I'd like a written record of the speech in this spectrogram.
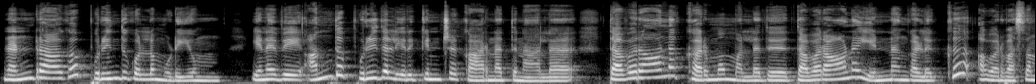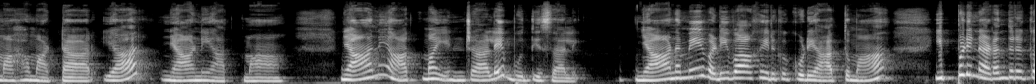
நன்றாக புரிந்து கொள்ள முடியும். எனவே அந்த புரிதல் இருக்கின்ற காரணத்தினால தவறான கர்மம் அல்லது தவறான எண்ணங்களுக்கு அவர் வசமாக மாட்டார். யார்? ஞானி ஆத்மா. ஞானி ஆத்மா என்றாலே புத்திசாலி. ஞானமே வடிவாக இருக்கக்கூடிய ஆத்மா இப்படி நடந்திருக்க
